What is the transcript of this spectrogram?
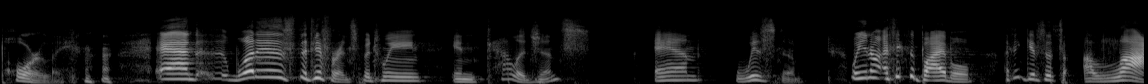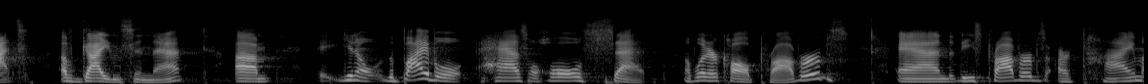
poorly. and what is the difference between intelligence and wisdom? Well, you know, I think the Bible, I think, gives us a lot of guidance in that. Um, you know, the Bible has a whole set of what are called proverbs, and these proverbs are time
